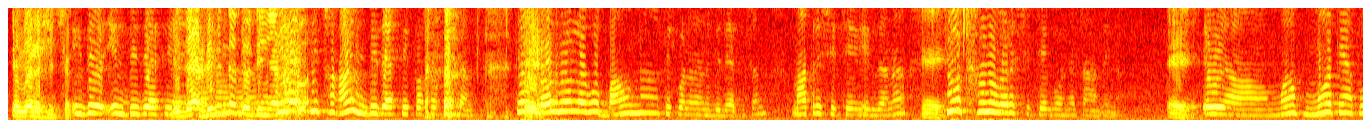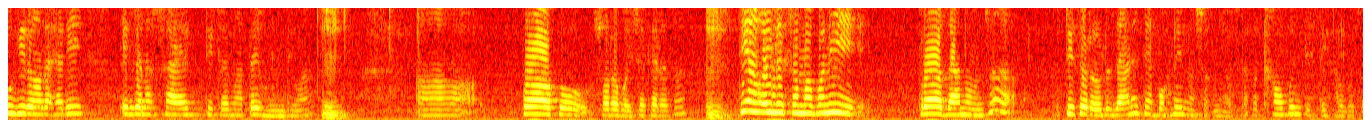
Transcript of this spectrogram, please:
एकजना शिक्षक विद्यार्थी विद्यार्थी पनि त दुई तिनजना। विद्यार्थी छन् होइन विद्यार्थी प्रशस्त छन् त्यहाँ। लगभग लगभग बाहन्न त्रिपन्नजना विद्यार्थी छन् मात्रै शिक्षक एकजना। त्यो ठाउँमा गएर शिक्षक भन्न चाहँदैन ए एउटा म म त्यहाँ पुगिरहँदाखेरि एकजना सहायक टिचर मात्रै हुनुहुन्थ्यो उहाँ प्रको सर भइसकेर छ त्यहाँ अहिलेसम्म पनि प्र जानुहुन्छ टिचरहरू जाने त्यहाँ बस्नै नसक्ने अवस्थाको ठाउँ पनि त्यस्तै खालको छ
